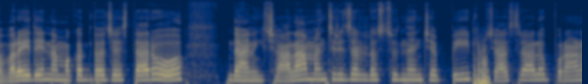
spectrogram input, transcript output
ఎవరైతే నమ్మకంతో చేస్తారో దానికి చాలా మంచి రిజల్ట్ వస్తుందని చెప్పి శాస్త్రాలు పురాణ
